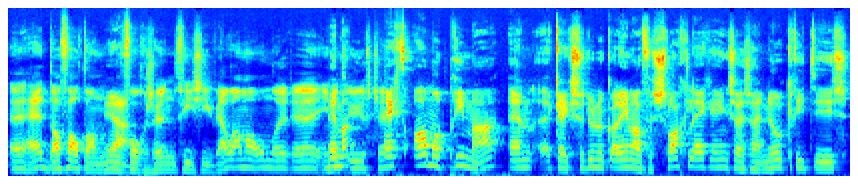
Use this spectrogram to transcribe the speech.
Eh hè, dat valt dan Ja. volgens hun visie wel allemaal onder eh, in Nee, dat uurtje. echt allemaal prima. En eh, kijk, ze doen ook alleen maar verslaglegging. Zij zijn nul kritisch.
